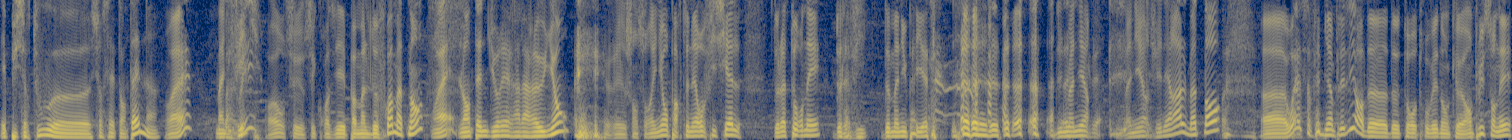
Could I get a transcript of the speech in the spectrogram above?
Et puis surtout euh, sur cette antenne, Ouais. magnifique. Bah oui. Ouais, on s'est croisés pas mal de fois maintenant. Ouais, l'antenne du rire à la Réunion. Chanson Réunion, partenaire officiel de la tournée, de la vie de Manu Payette. D'une manière, générale maintenant. Euh, ouais, ça fait bien plaisir de, de te retrouver. Donc, euh, en plus, on est.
